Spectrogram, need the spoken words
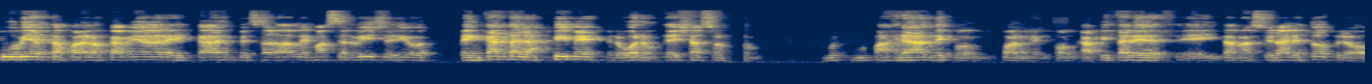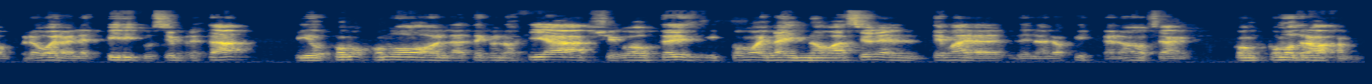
cubiertas para los camiones y cada vez empezaron a darle más servicio. Y digo, me encantan las pymes, pero bueno, ustedes ya son más grandes, con, con, capitales eh, internacionales, todo, pero, pero bueno, el espíritu siempre está. Digo, ¿cómo, ¿cómo la tecnología llegó a ustedes y cómo es la innovación en el tema de la, de logística, ¿no? O sea, ¿cómo, trabajan?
